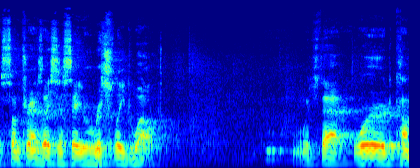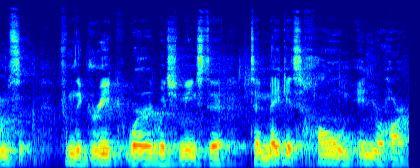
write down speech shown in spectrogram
Some translations say richly dwell, which that word comes from the Greek word, which means to, to make its home in your heart,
